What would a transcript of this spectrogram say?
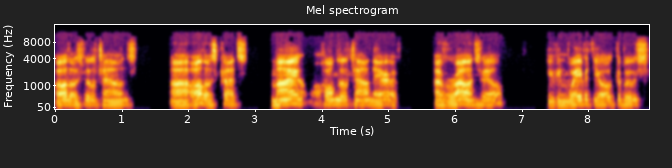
all those little towns, uh, all those cuts. My home little town there of, of Rollinsville, you can wave at the old caboose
